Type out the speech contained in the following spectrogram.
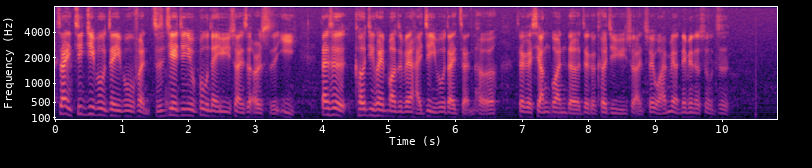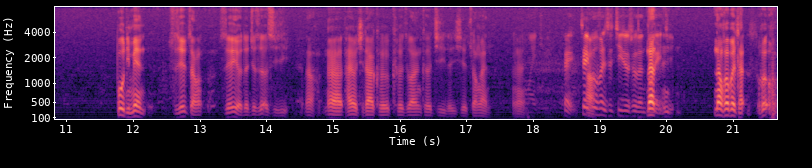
在经济部这一部分，直接进入部内预算是二十亿，但是科技汇报这边还进一步在整合这个相关的这个科技预算，所以我还没有那边的数字。部里面直接涨，直接有的就是二十亿，那那还有其他科科专科技的一些专案，嗯，对，这部分是技术出身那那会不会产会会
